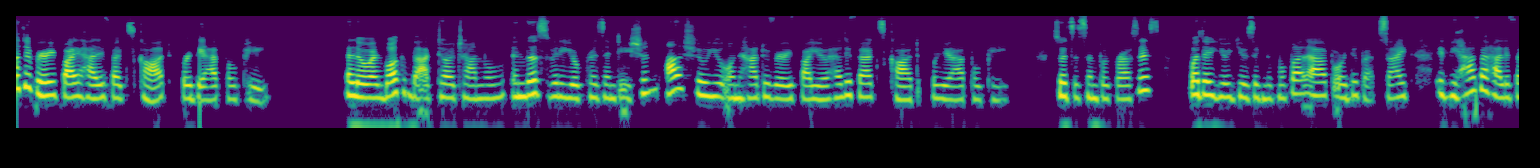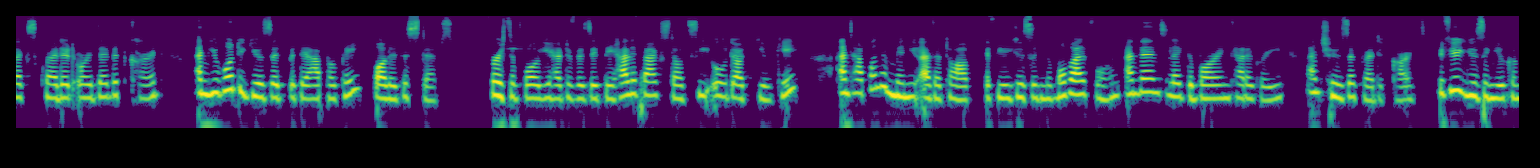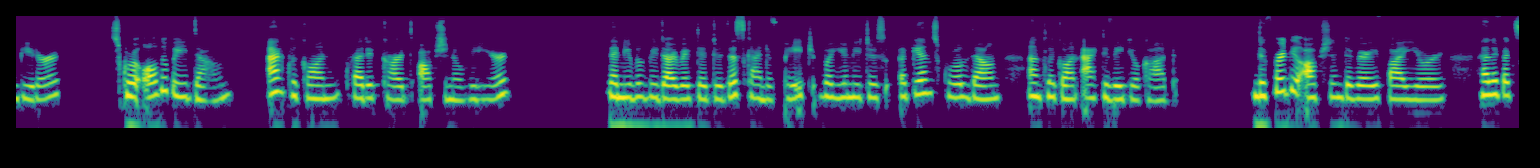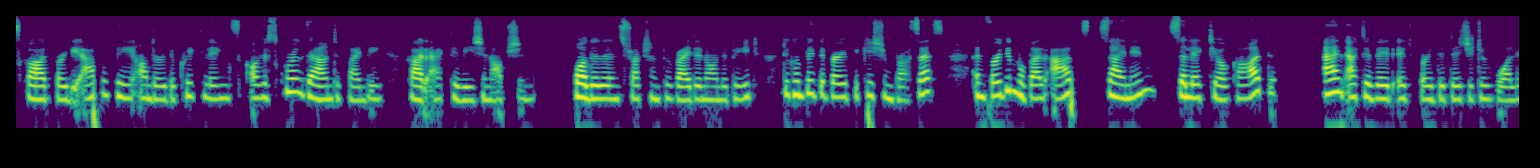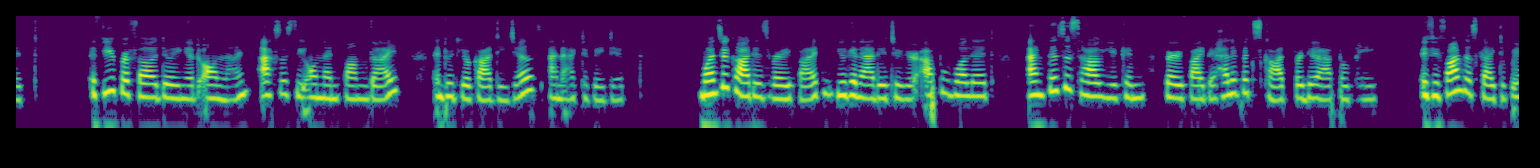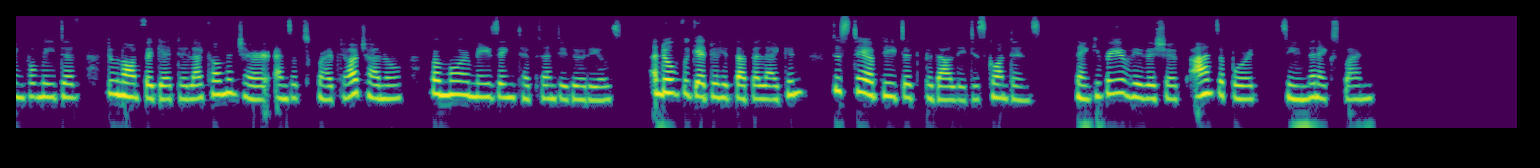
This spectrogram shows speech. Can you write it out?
How to verify Halifax card for the Apple Pay. Hello and welcome back to our channel. In this video presentation, I'll show you on how to verify your Halifax card for your Apple Pay. So it's a simple process. Whether you're using the mobile app or the website, if you have a Halifax credit or debit card and you want to use it with the Apple Pay, follow the steps. First of all, you have to visit the halifax.co.uk and tap on the menu at the top if you're using the mobile phone and then select the borrowing category and choose a credit card. If you're using your computer, scroll all the way down and click on credit cards option over here. Then you will be directed to this kind of page where you need to again scroll down and click on activate your card. Look for the option to verify your Halifax card for the Apple Pay under the quick links or scroll down to find the card activation option. Follow the instructions provided on the page to complete the verification process. And for the mobile app, sign in, select your card, and activate it for the digital wallet. If you prefer doing it online, access the online form guide, input your card details, and activate it. Once your card is verified, you can add it to your Apple Wallet, and this is how you can verify the Halifax card for the Apple Pay. If you found this guide to be informative, do not forget to like, comment, share, and subscribe to our channel for more amazing tips and tutorials. And don't forget to hit that bell icon to stay updated with our latest contents. Thank you for your viewership and support. See you in the next one.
